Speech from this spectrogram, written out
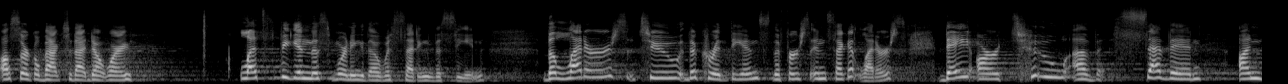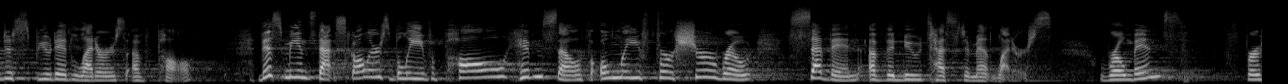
I'll circle back to that, don't worry. Let's begin this morning, though, with setting the scene. The letters to the Corinthians, the first and second letters, they are two of seven undisputed letters of Paul. This means that scholars believe Paul himself only for sure wrote seven of the New Testament letters Romans, 1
